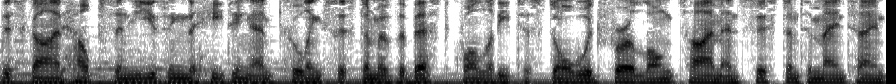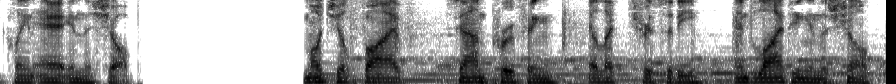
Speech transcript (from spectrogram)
This guide helps in using the heating and cooling system of the best quality to store wood for a long time and system to maintain clean air in the shop. Module 5, Soundproofing, Electricity, and Lighting in the Shop.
